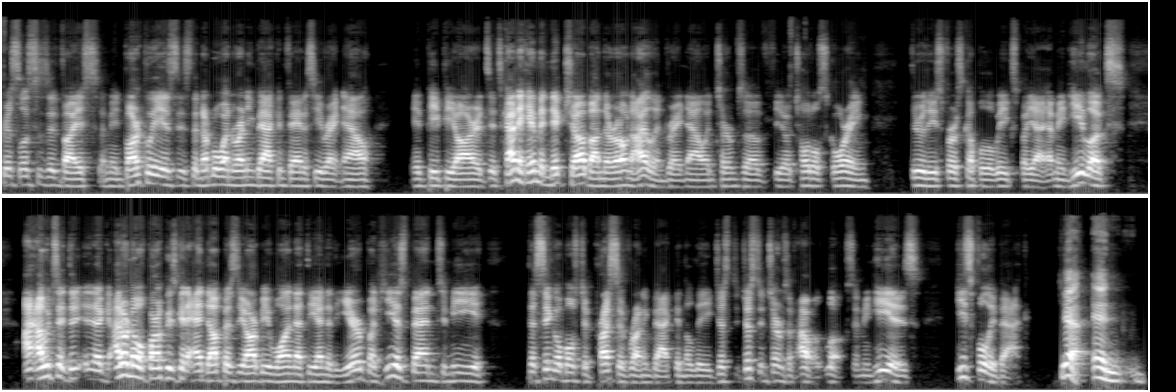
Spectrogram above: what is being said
Chris Liss's advice. I mean, Barkley is, is the number one running back in fantasy right now in PPR. It's it's kind of him and Nick Chubb on their own island right now in terms of you know total scoring through these first couple of weeks. But yeah, I mean, he looks. I, I would say like, I don't know if Barkley's going to end up as the RB one at the end of the year, but he has been to me the single most impressive running back in the league, just just in terms of how it looks. I mean, he is he's fully back. Yeah, and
